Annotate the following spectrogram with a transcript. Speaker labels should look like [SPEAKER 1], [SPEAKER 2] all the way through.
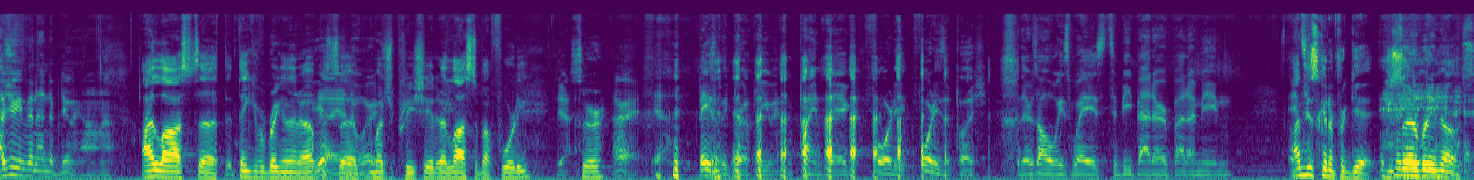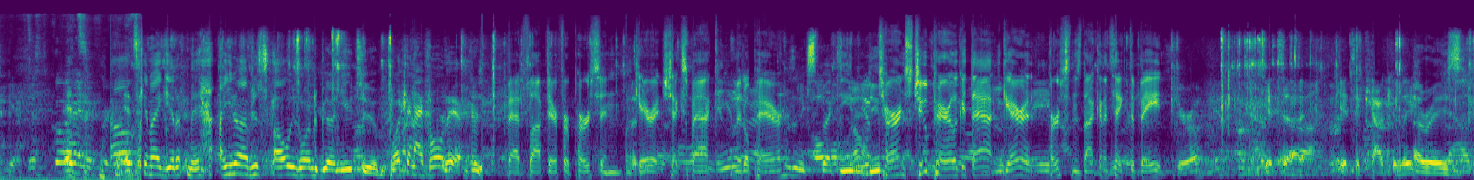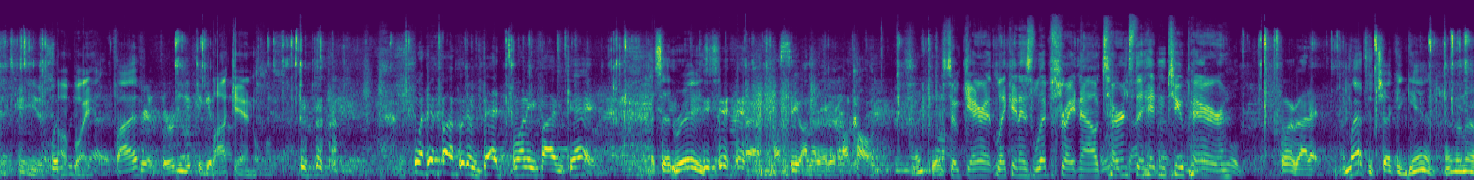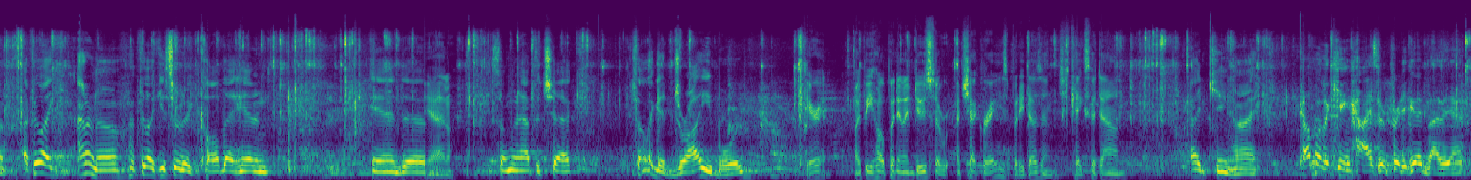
[SPEAKER 1] How'd you even end up doing? I don't know.
[SPEAKER 2] I lost. Uh, th- thank you for bringing that up.
[SPEAKER 1] Yeah,
[SPEAKER 2] it's
[SPEAKER 1] yeah,
[SPEAKER 2] uh,
[SPEAKER 1] no worries.
[SPEAKER 2] much appreciated. I lost about 40,
[SPEAKER 1] Yeah.
[SPEAKER 2] sir.
[SPEAKER 1] All right. Yeah. Basically broke even. We're playing big. 40 40's a push. There's always ways to be better, but I mean,
[SPEAKER 2] I'm just going to forget, just so everybody knows.
[SPEAKER 3] Just go ahead and forget.
[SPEAKER 2] How can I get it? Man, you know, I've just always wanted to be on YouTube.
[SPEAKER 1] what can I fold here?
[SPEAKER 4] Bad flop there for Persson. Garrett checks back, middle pair.
[SPEAKER 2] wasn't expecting you to do
[SPEAKER 4] Turns two pair. Look at that. Garrett. Persson's not going to take the bait.
[SPEAKER 5] It's a, it's a calculation.
[SPEAKER 2] I raise.
[SPEAKER 5] Continuous.
[SPEAKER 4] Oh boy.
[SPEAKER 2] Five?
[SPEAKER 5] You're at 30, you have to get.
[SPEAKER 4] Lock in.
[SPEAKER 1] What if I would have bet 25K?
[SPEAKER 2] I said raise.
[SPEAKER 1] I'll see you on the river. I'll call him.
[SPEAKER 2] okay.
[SPEAKER 4] So Garrett licking his lips right now. Turns the hidden two pair.
[SPEAKER 1] Don't worry about it.
[SPEAKER 2] I might have to check again. I don't know. I feel like I don't know. I feel like you sort of called that hand, and, and uh,
[SPEAKER 4] Yeah, I don't-
[SPEAKER 2] so I'm gonna have to check. It's not like a drawy board.
[SPEAKER 4] Garrett might be hoping to induce a, a check raise, but he doesn't. Just takes it down.
[SPEAKER 2] I had king high.
[SPEAKER 1] A couple of the king highs were pretty good by the end.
